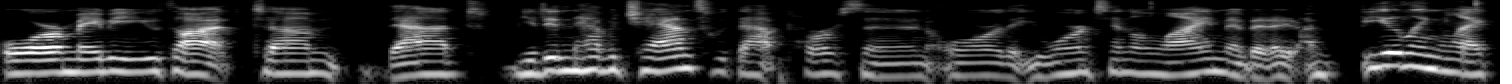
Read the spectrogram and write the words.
Or maybe you thought um, that you didn't have a chance with that person or that you weren't in alignment. But I, i'm feeling like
